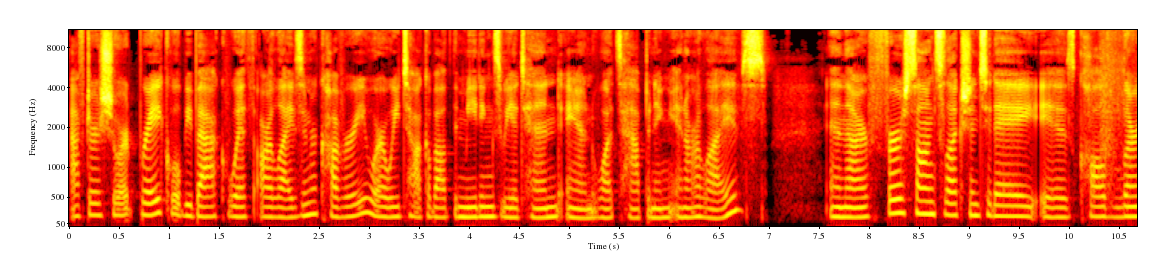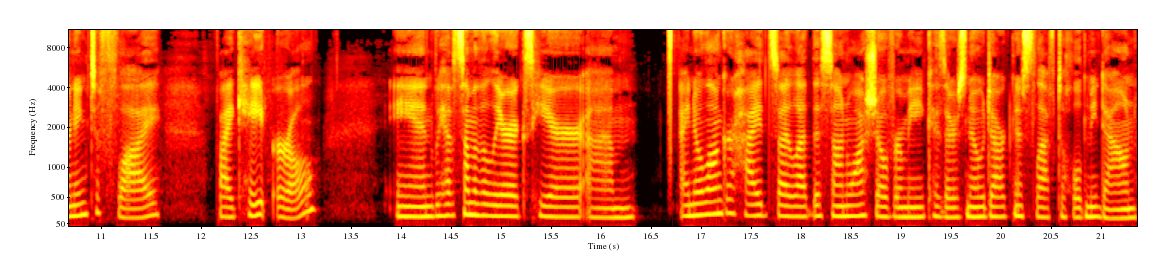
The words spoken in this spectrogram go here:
After a short break, we'll be back with Our Lives in Recovery, where we talk about the meetings we attend and what's happening in our lives. And our first song selection today is called Learning to Fly by Kate Earl. And we have some of the lyrics here. Um, I no longer hide, so I let the sun wash over me because there's no darkness left to hold me down.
